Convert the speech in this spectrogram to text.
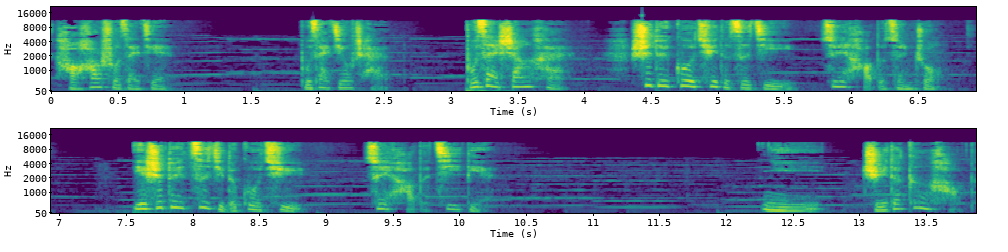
好好说再见，不再纠缠，不再伤害，是对过去的自己最好的尊重，也是对自己的过去最好的祭奠。你值得更好的。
